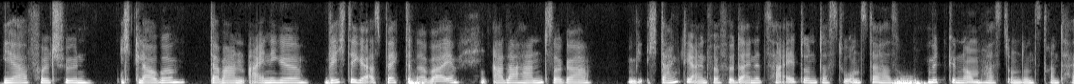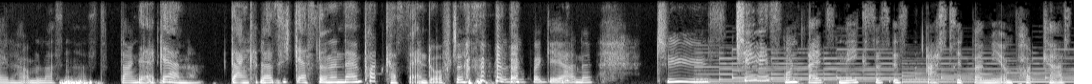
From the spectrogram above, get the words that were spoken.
Ja, voll schön. Ich glaube, da waren einige wichtige Aspekte dabei, allerhand sogar. Ich danke dir einfach für deine Zeit und dass du uns da so mitgenommen hast und uns dran teilhaben lassen hast. Danke. Sehr dir. gerne. Danke, dass ich gestern in deinem Podcast sein durfte. Super, super gerne. Tschüss. Tschüss. Und als nächstes ist Astrid bei mir im Podcast.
